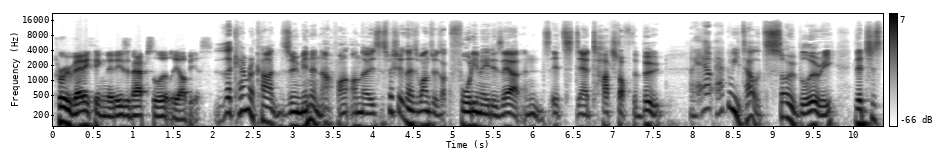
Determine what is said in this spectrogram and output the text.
prove anything that isn't absolutely obvious. The camera can't zoom in enough on, on those, especially those ones where it's like 40 meters out and it's uh, touched off the boot. How, how can you tell? It's so blurry that just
